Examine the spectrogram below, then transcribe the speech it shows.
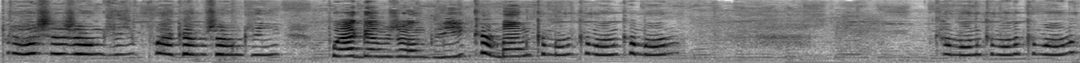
Proszę, żongli, błagam, żongli. Błagam, żongli. Come on, come on, come on, come on. Come on, come on, come on.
